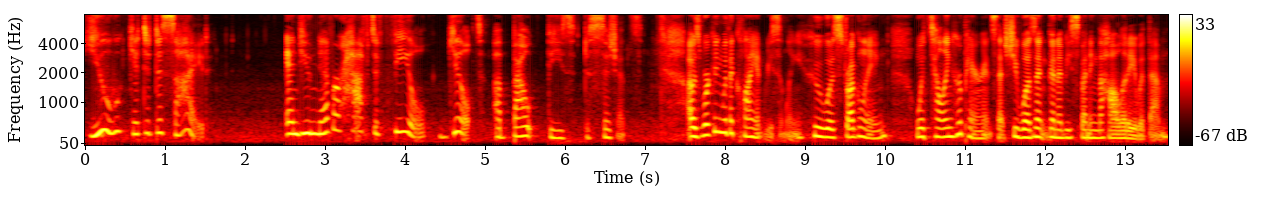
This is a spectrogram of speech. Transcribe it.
You get to decide. And you never have to feel guilt about these decisions. I was working with a client recently who was struggling with telling her parents that she wasn't going to be spending the holiday with them.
